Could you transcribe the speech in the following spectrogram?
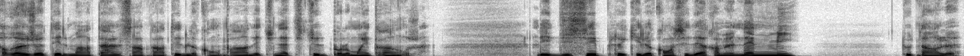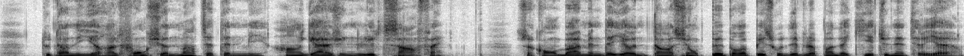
rejeter le mental sans tenter de le comprendre est une attitude pour le moins étrange. Les disciples qui le considèrent comme un ennemi, tout en, ignorant le fonctionnement de cet ennemi, engagent une lutte sans fin. Ce combat amène d'ailleurs une tension peu propice au développement de la quiétude intérieure.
